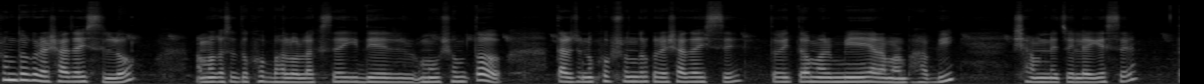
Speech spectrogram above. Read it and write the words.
সুন্দর করে সাজাইছিল। আমার কাছে তো খুব ভালো লাগছে ঈদের মৌসুম তো, তার জন্য খুব সুন্দর করে সাজাইছে। তো এই তো আমার মেয়ে আর আমার ভাবি সামনে চলে গেছে। তো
